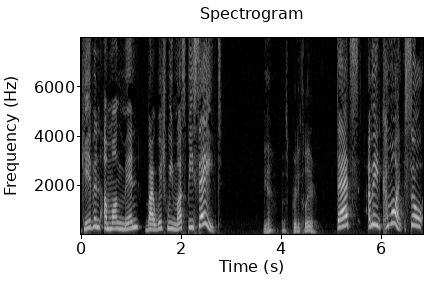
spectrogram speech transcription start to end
given among men by which we must be saved." Yeah, that's pretty clear. That's, I mean, come on. So,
